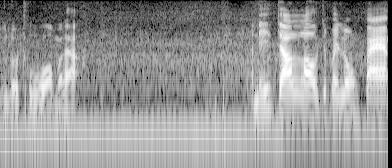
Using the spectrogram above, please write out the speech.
ยูโรทูออกมาแล้ว อันนี้จะเราจะไปลงแปลง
